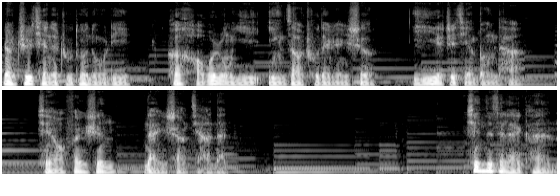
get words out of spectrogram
让之前的诸多努力和好不容易营造出的人设一夜之间崩塌，想要翻身难上加难。现在再来看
